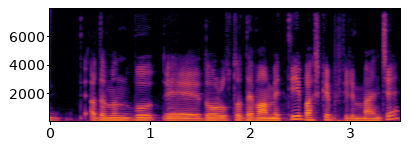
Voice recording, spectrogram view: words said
adamın bu e, doğrultuda devam ettiği başka bir film bence.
